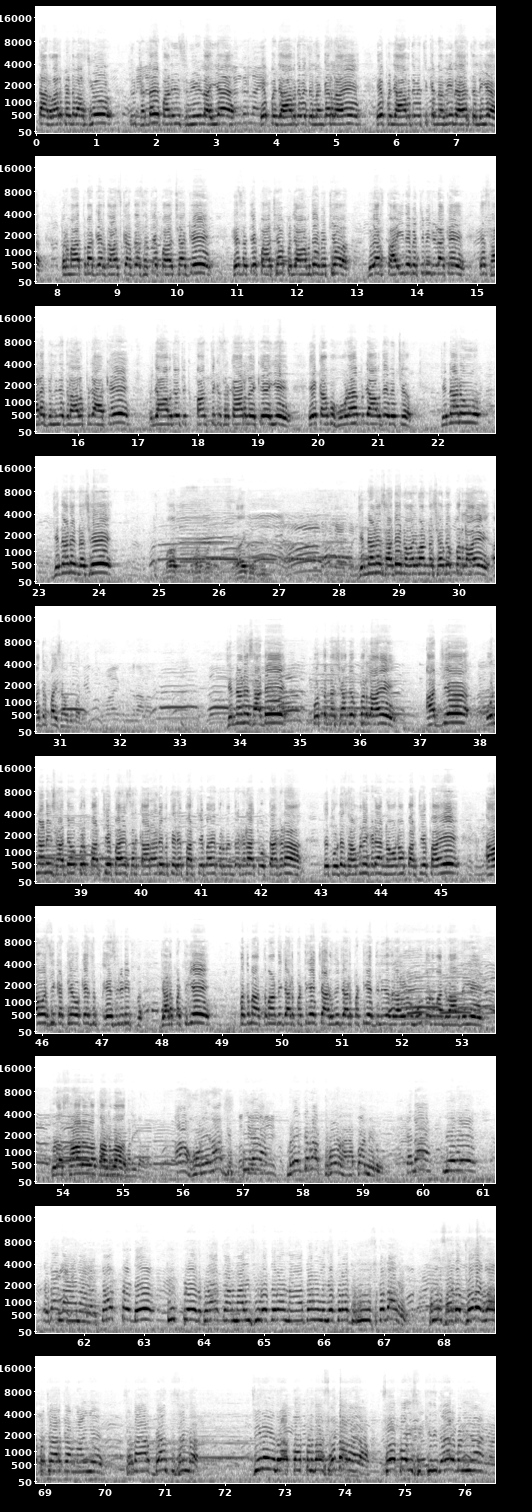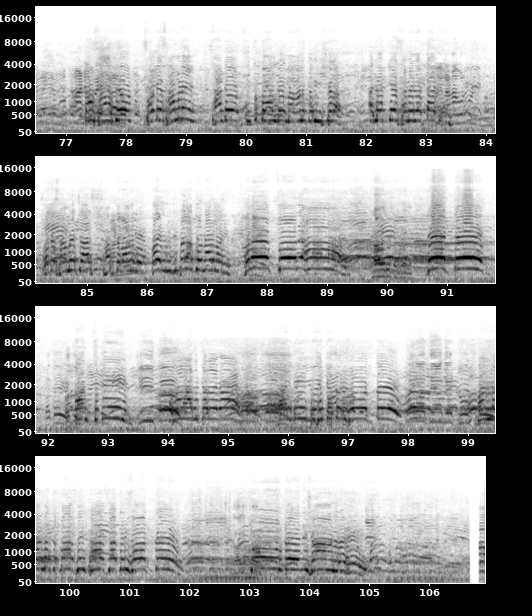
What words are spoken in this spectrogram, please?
ਧੰਨਵਾਦ ਪਿੰਡ ਵਾਸੀਓ। ਤੁਸੀਂ ਠੰਡੇ ਪਾਣੀ ਦੀ ਸਵੀਲ ਲਾਈ ਹੈ। ਇਹ ਪੰਜਾਬ ਦੇ ਵਿੱਚ ਲੰਗਰ ਲਾਏ। ਇਹ ਪੰਜਾਬ ਦੇ ਵਿੱਚ ਇੱਕ ਨਵੀਂ ਲਹਿਰ ਚੱਲੀ ਹੈ। ਪਰਮਾਤਮਾ ਅੱਗੇ ਅਰਦਾਸ ਕਰਦੇ ਸੱਚੇ ਪਾਤਸ਼ਾਹ ਕੇ ਇਹ ਸੱਚੇ ਪਾਤਸ਼ਾਹ ਪੰਜਾਬ ਦੇ ਵਿੱਚ 2027 ਦੇ ਵਿੱਚ ਵੀ ਜਿਹੜਾ ਕਿ ਇਹ ਸਾਰੇ ਦਿੱਲੀ ਦੇ ਦਲਾਲ ਭਜਾ ਕੇ ਪੰਜਾਬ ਦੇ ਵਿੱਚ ਇੱਕ ਪੰਥਕ ਸਰਕਾਰ ਲੈ ਕੇ ਆਈਏ। ਇਹ ਕੰਮ ਹੋਣਾ ਹੈ ਪੰਜਾਬ ਦੇ ਵਿੱਚ। ਜਿਨ੍ਹਾਂ ਨੂੰ ਜਿਨ੍ਹਾਂ ਨੇ ਨਸ਼ੇ ਬਹੁਤ ਬਹੁਤ ਵਾਹਿਗੁਰੂ ਜਿਨ੍ਹਾਂ ਨੇ ਸਾਡੇ ਨੌਜਵਾਨ ਨਸ਼ਿਆਂ ਦੇ ਉੱਪਰ ਲਾਏ ਇਧਰ ਭਾਈ ਸਾਹਿਬ ਦੀ ਪੜ੍ਹੋ ਜਿਨ੍ਹਾਂ ਨੇ ਸਾਡੇ ਪੁੱਤ ਨਸ਼ਿਆਂ ਦੇ ਉੱਪਰ ਲਾਏ, ਅੱਜ ਉਹਨਾਂ ਨੇ ਸਾਡੇ ਉੱਪਰ ਪਰਚੇ ਪਾਏ, ਸਰਕਾਰਾਂ ਨੇ ਬਥੇਰੇ ਪਰਚੇ ਪਾਏ, ਪਰਮਿੰਦਰ ਖੜਾ ਝੋਟਾ ਖੜਾ, ਤੇ ਤੁਹਾਡੇ ਸਾਹਮਣੇ ਖੜਿਆ ਨੌ ਨੌ ਪਰਚੇ ਪਾਏ। ਆਓ ਅਸੀਂ ਇਕੱਠੇ ਹੋ ਕੇ ਇਸ ਜਿਹੜੀ ਜੜ ਪੱਟੀਏ, ਭਗਵੰਤ ਮਾਨ ਦੀ ਜੜ ਪੱਟੀਏ, ਝਾੜੂ ਦੀ ਜੜ ਪੱਟੀਏ, ਦਿੱਲੀ ਦੇ ਦਲਾਲਾਂ ਨੂੰ ਮੂੰਹ ਤੋੜਵਾ ਜਵਾਬ ਦਈਏ। ਤੁਹਾਡਾ ਸਾਰਿਆਂ ਦਾ ਧੰਨਵਾਦ। ਆ ਹੁਣੇ ਨਾ ਗਿੱਪੀ ਦਾ ਮੈਨੇਜਰ ਦਾ ਫੋਨ ਆਇਆ ਭਾਵੇਂ ਨੂੰ। ਕਹਿੰਦਾ, ਮੇਰੇ ਇਹਦਾ ਨਾਂ ਨਾ ਲੈ। ਚੌਥੇ ਡੇ ਤੂੰ ਪੇੜ ਫੜਾ ਕਰਨ ਆਈ ਸੀ ਉਰੇ, ਤੇਰਾ ਨਾਂ ਕਰਨ ਲਈ ਤੇਰਾ ਜਲੂਸ ਕੱਢਾਂਗੇ। ਤੂੰ ਸਾਡੇ ਜੋੜੇ ਖਿਲਾਫ ਪ੍ਰਚਾਰ ਕਰਨ ਆਈ ਹੈ ਸਰਦਾਰ ਬੇਅੰਤ ਸਿੰਘ, ਜਿਹਨੇ ਇੰਦਰਾ ਪਾਪਣ ਦਾ ਸੋਧਾ ਲਾਇਆ, ਸੋ ਭਾਈ ਸਿੱਖੀ ਦੀ ਲਹਿਰ ਬਣੀ ਆ। ਤਾਂ ਸਾਥ ਦਿਓ ਸਾਹਮਣੇ ਸਾਡੇ ਸਿੱਖ ਕੌਮ ਦੇ ਮਹਾਨ ਕਵੀਸ਼ਰ ਅਜੋਕੇ ਸਮੇਂ ਦੇ ਢੱਡ ਤੁਹਾਡੇ ਸਾਹਮਣੇ ਚਾਰ ਸ਼ਬਦ ਲਾਣਗੇ ਗੁਰੂ ਜੀ, ਪਹਿਲਾਂ ਦੋ ਨਾਰ ਲਾਣੀ ਬੋਲੇ ਸੋਨਿਹਾਲ ਦੇਖ ਦੇਖ ਪੰਥ ਕੀ ਜੀਤ। ਰਾਜ ਕਰੇਗਾ। ਭਾਈ ਦੀ ਪੁੱਛੋ ਤੇਰੀ ਸੋਚ ਤੇ। ਕਰਾ ਦੇਾਂਗੇ ਠੋਕ। ਬੱਲਾ ਮਤਪਾਲ ਸਿੰਘ ਖਾਲਸਾ ਤੇਰੀ ਸੋਚ ਤੇ। ਚੋਣ ਦੇ ਨਿਸ਼ਾਨ ਰਹੇ।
